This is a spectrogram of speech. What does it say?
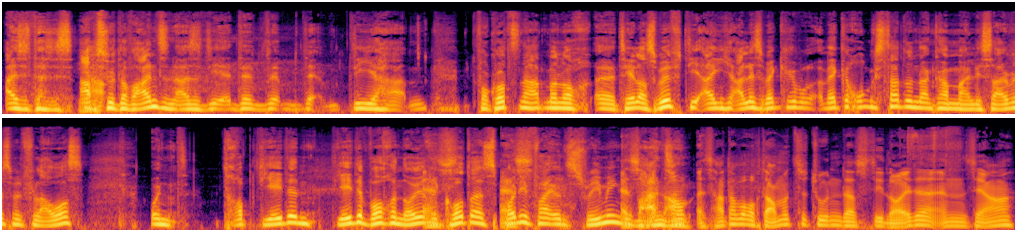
Also das ist Ja. absoluter Wahnsinn. Also die, die, die, die vor kurzem hat man noch äh, Taylor Swift, die eigentlich alles wegge weggerungst hat und dann kam Miley Cyrus mit Flowers und droppt jeden, jede Woche neue Es- Rekorde, Spotify und Streaming. Es hat, Wahnsinn. auch, es hat aber auch damit zu tun, dass die Leute einen sehr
